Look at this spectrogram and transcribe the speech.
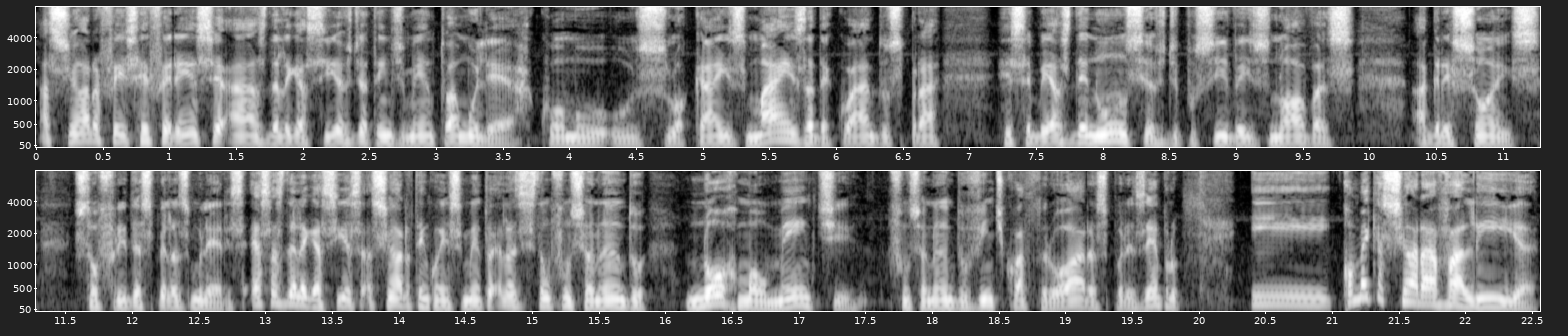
A senhora fez referência às delegacias de atendimento à mulher como os locais mais adequados para receber as denúncias de possíveis novas agressões sofridas pelas mulheres. Essas delegacias, a senhora tem conhecimento, elas estão funcionando normalmente, funcionando 24 horas, por exemplo? E como é que a senhora avalia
